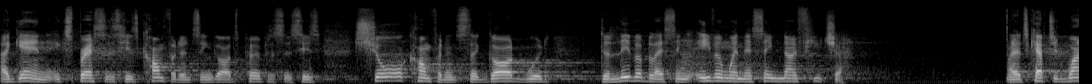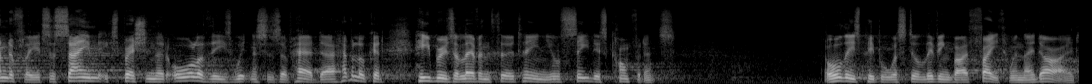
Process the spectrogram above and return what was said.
again expresses his confidence in God's purposes, his sure confidence that God would deliver blessing even when there seemed no future. It's captured wonderfully. It's the same expression that all of these witnesses have had. Uh, have a look at Hebrews 11:13. You'll see this confidence. All these people were still living by faith when they died.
